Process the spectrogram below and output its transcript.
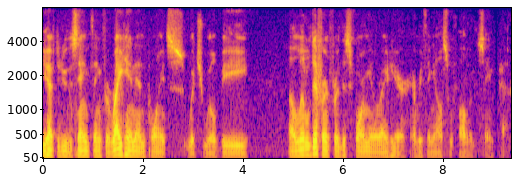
You have to do the same thing for right-hand endpoints, which will be a little different for this formula right here. Everything else will follow the same pattern.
